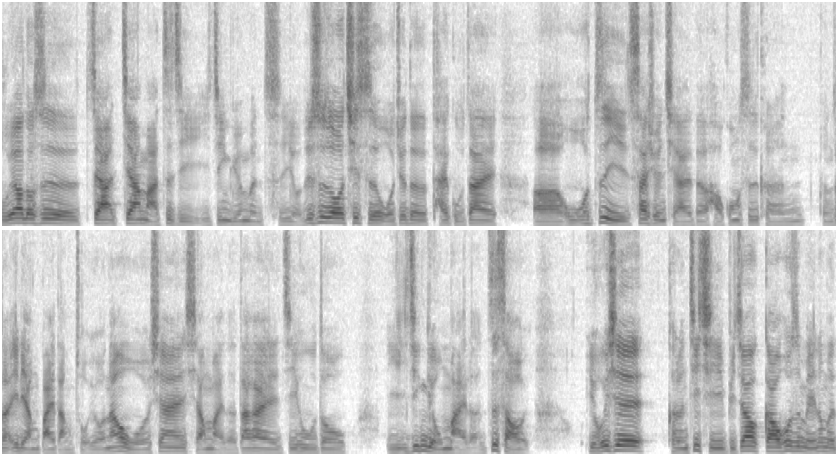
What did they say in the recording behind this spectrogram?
主要都是加加码自己已经原本持有，就是说其实我觉得台股在。呃，我自己筛选起来的好公司，可能可能在一两百档左右。然后我现在想买的，大概几乎都已经有买了。至少有一些可能基期比较高，或是没那么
